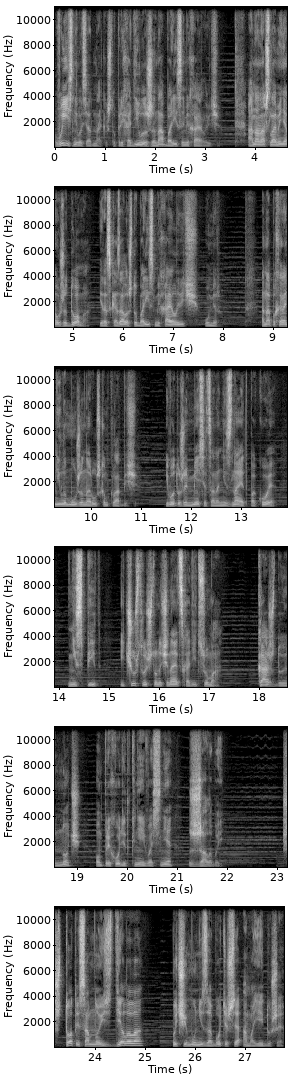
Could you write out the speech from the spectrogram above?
Выяснилось, однако, что приходила жена Бориса Михайловича. Она нашла меня уже дома и рассказала, что Борис Михайлович умер. Она похоронила мужа на русском кладбище. И вот уже месяц она не знает покоя, не спит и чувствует, что начинает сходить с ума. Каждую ночь он приходит к ней во сне с жалобой. «Что ты со мной сделала? Почему не заботишься о моей душе?»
